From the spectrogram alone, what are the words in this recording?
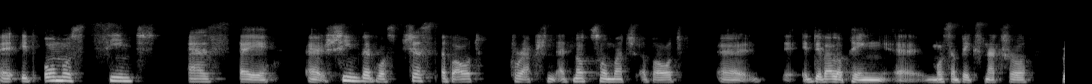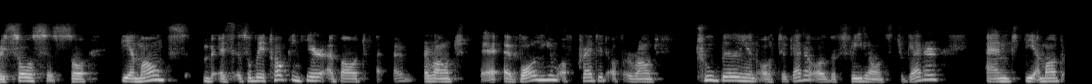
uh, it almost seemed as a, a, scheme that was just about corruption and not so much about uh, developing uh, Mozambique's natural resources. So the amounts, so we're talking here about uh, around a volume of credit of around 2 billion altogether, all the three loans together. And the amount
